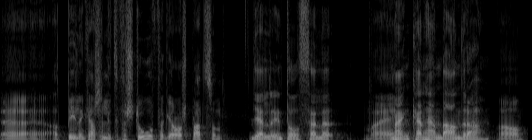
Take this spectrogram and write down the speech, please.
eh, att bilen kanske är lite för stor för garageplatsen. Gäller inte oss heller. Nej. Men kan hända andra. Ja,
